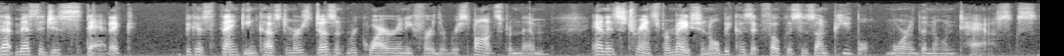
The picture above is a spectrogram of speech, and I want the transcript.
That message is static because thanking customers doesn't require any further response from them, and it's transformational because it focuses on people more than on tasks.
